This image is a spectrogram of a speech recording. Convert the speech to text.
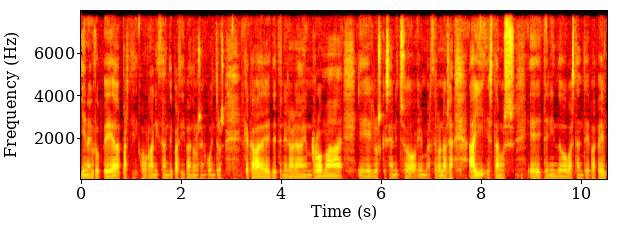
y en la europea, organizando y participando en los encuentros que acaba de, de tener ahora en Roma, eh, los que se han hecho en Barcelona, o sea, ahí estamos eh, teniendo bastante papel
